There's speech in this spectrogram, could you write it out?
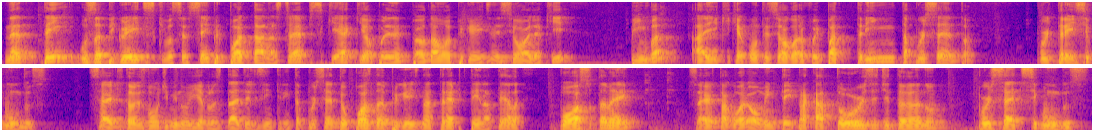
Né? Tem os upgrades que você sempre pode dar nas traps, que é aqui, ó, por exemplo, para eu dar um upgrade nesse óleo aqui, pimba, aí o que, que aconteceu agora? Foi para 30%, ó, por 3 segundos, certo? Então eles vão diminuir a velocidade deles em 30%. Eu posso dar upgrade na trap que tem na tela? Posso também, certo? Agora eu aumentei para 14 de dano por 7 segundos.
